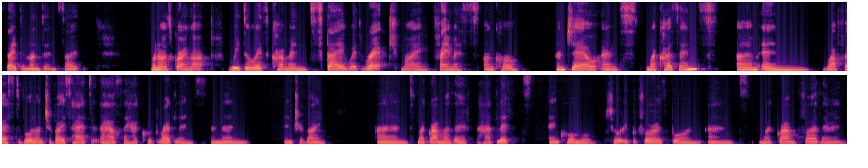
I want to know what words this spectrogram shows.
stayed in London. So when I was growing up, we'd always come and stay with Rick, my famous uncle, and Jill and my cousins um, in, well, first of all on Trevose Head at the house they had called Redlands, and then in Trevone. And my grandmother had lived in Cornwall shortly before I was born, and my grandfather and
